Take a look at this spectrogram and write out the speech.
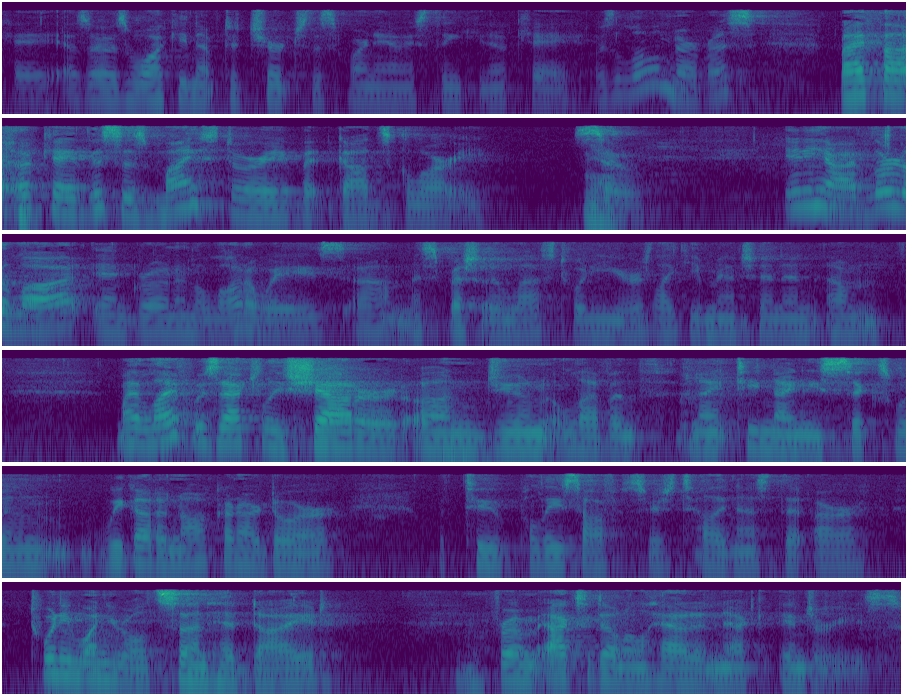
Okay, as I was walking up to church this morning, I was thinking, okay, I was a little nervous but I thought, okay, this is my story, but God's glory. So, yeah. anyhow, I've learned a lot and grown in a lot of ways, um, especially the last 20 years, like you mentioned. And um, my life was actually shattered on June 11th, 1996, when we got a knock on our door with two police officers telling us that our 21 year old son had died from accidental head and neck injuries.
